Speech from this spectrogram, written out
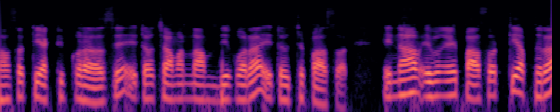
ভাউচারটি অ্যাক্টিভ করা আছে। এটা হচ্ছে আমার নাম দিয়ে করা, এটা হচ্ছে পাসওয়ার্ড এই নাম এবং এই পাসওয়ার্ডটি আপনারা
